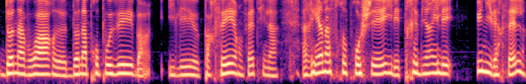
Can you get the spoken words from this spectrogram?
donne à voir, donne à proposer, ben, il est parfait en fait, il n'a rien à se reprocher, il est très bien, il est universel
